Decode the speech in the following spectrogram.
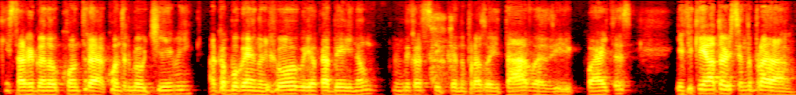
que estava jogando contra, contra o meu time acabou ganhando o jogo e eu acabei não me classificando para as oitavas e quartas. E fiquei lá torcendo para.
